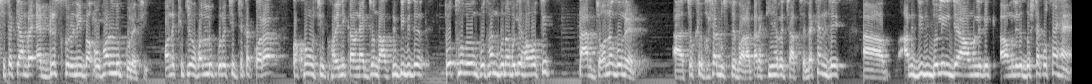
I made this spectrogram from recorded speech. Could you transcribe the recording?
সেটাকে আমরা অ্যাড্রেস করিনি বা ওভারলুক করেছি। অনেক কিছু ওভারলুক করেছি, যেটা করা কখনো উচিত হয়নি, কারণ একজন রাজনীতিবিদের প্রথম এবং প্রধান গুণাবলী হওয়া উচিত তার জনগণের চোখের ভাষা বুঝতে পারা, তারা কীভাবে চাচ্ছে। দেখেন যে আমি যদি বলি যে আওয়ামী লীগ, আওয়ামী লীগের দোষটা কোথায়? হ্যাঁ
